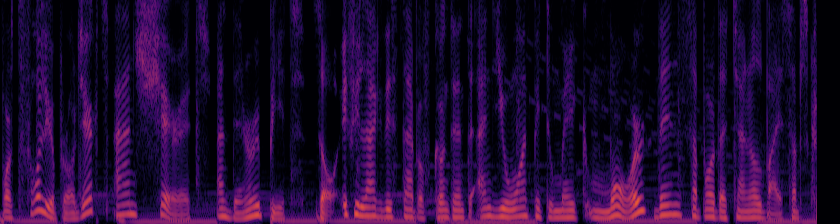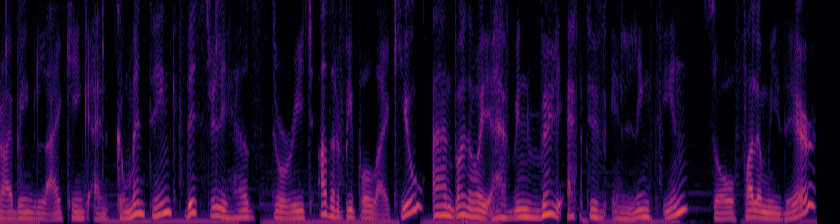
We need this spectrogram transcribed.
portfolio projects and share it, and then repeat. So if you like this type of content and you want me to make more, then support the channel by subscribing, liking and commenting. This really helps to reach other people like you. And by the way, I have been very active in LinkedIn, so follow me there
